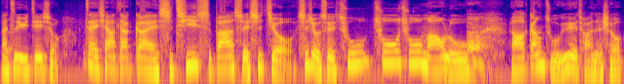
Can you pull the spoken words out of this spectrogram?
那至于这首，在下大概十七、十八岁、十九、十九岁初初出茅庐，嗯，然后刚组乐团的时候，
